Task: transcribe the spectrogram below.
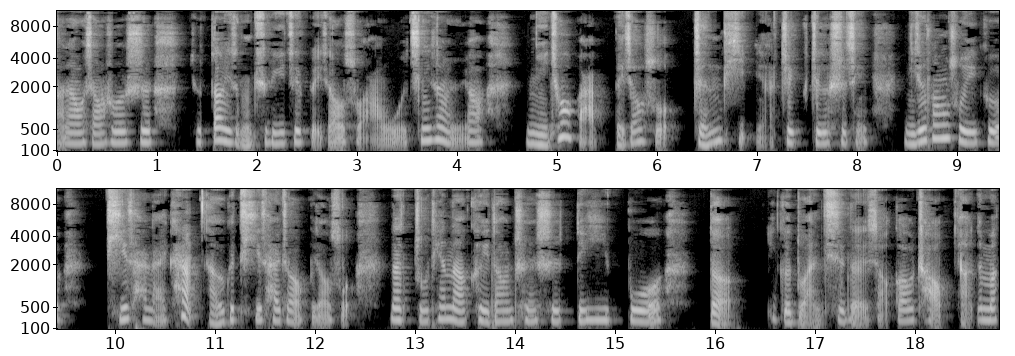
啊，那我想说的是，就到底怎么去理解北交所啊？我倾向于啊，你就把北交所整体呀这这个事情，你就当做一个。题材来看啊，有个题材叫北交所。那昨天呢，可以当成是第一波的一个短期的小高潮啊。那么，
